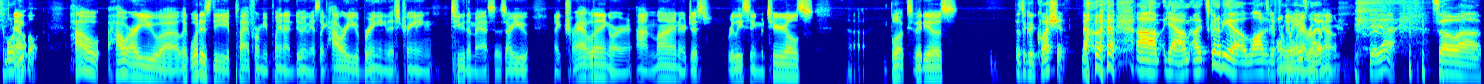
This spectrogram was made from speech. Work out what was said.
to more Now, people. How how are you uh like what is the platform you plan on doing this? Like how are you bringing this training to the masses? Are you like traveling or online or just releasing materials, uh, books, videos? That's a good question. No, um, yeah, um, uh, it's going to be a, a lot of different Only ways. I wrote I- down. yeah, yeah. So uh,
